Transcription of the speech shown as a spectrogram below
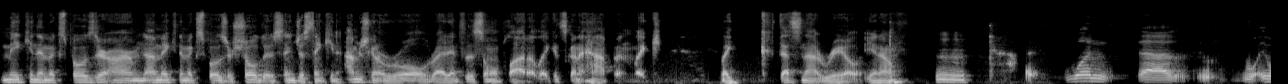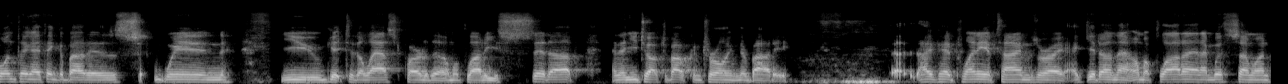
making them expose their arm, not making them expose their shoulders, and just thinking, I'm just gonna roll right into this omoplata, like it's gonna happen. Like, like that's not real, you know. Mm-hmm one uh, one thing I think about is when you get to the last part of the omoplata, you sit up, and then you talked about controlling their body. Uh, I've had plenty of times where I, I get on that omoplata and I'm with someone,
